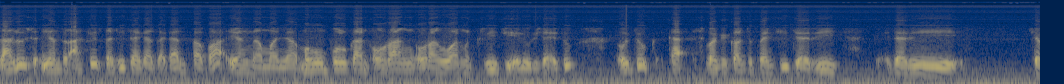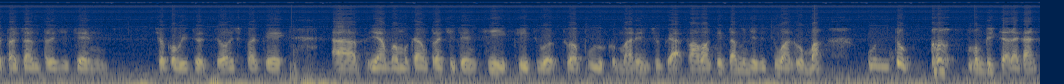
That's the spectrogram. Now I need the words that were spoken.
Lalu yang terakhir tadi saya katakan Bapak yang namanya mengumpulkan orang orang luar negeri di Indonesia itu untuk sebagai konsekuensi dari dari jabatan Presiden Joko Widodo sebagai uh, yang memegang presidensi G20 kemarin juga bahwa kita menjadi tuan rumah untuk membicarakan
